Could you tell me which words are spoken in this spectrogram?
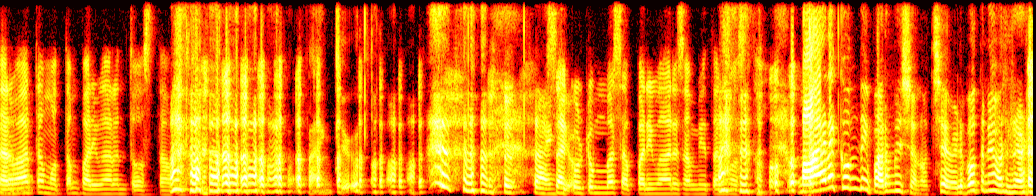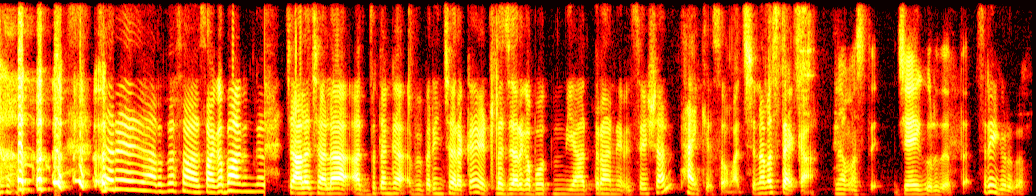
తర్వాత మొత్తం పరివారంతో వస్తాం. సకుటుంబ సపరివార సమేతంగా వస్తాం. మా ఆయనకు ఉంది పర్మిషన్ వచ్చే వెళ్ళిపోతూనే ఉన్నాడు. సరే అర్ధ స- సగభాగంగా. చాలా చాలా అద్భుతంగా వివరించారక్క. ఎట్లా జరగబోతుంది యాత్ర అనే విశేషాలు. థ్యాంక్ యూ సో మచ్ నమస్తే అక్క. నమస్తే. జై గురుదత్త. శ్రీ గురుదత్త.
